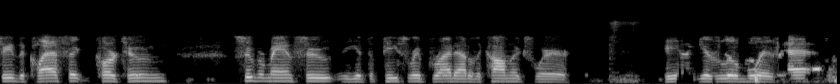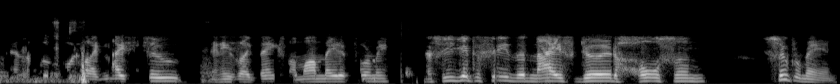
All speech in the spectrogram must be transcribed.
see the classic cartoon Superman suit. You get the piece ripped right out of the comics where he uh, gives a little boy his hat and the little boy's like nice suit, and he's like, "Thanks, my mom made it for me." So you get to see the nice, good, wholesome Superman,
